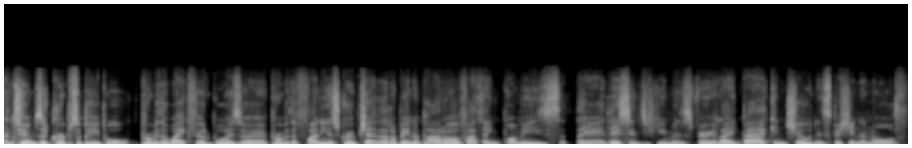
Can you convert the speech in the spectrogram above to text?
in terms of groups of people, probably the Wakefield boys are probably the funniest group chat that I've been a part of. I think Pommies, their their sense of humor is very laid back and chilled, and especially in the north,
